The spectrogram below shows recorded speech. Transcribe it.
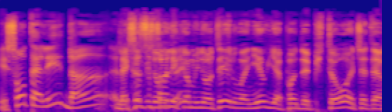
et sont allés dans la et ça, communauté... ce sont les communautés éloignées où il n'y a pas d'hôpitaux, etc.,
